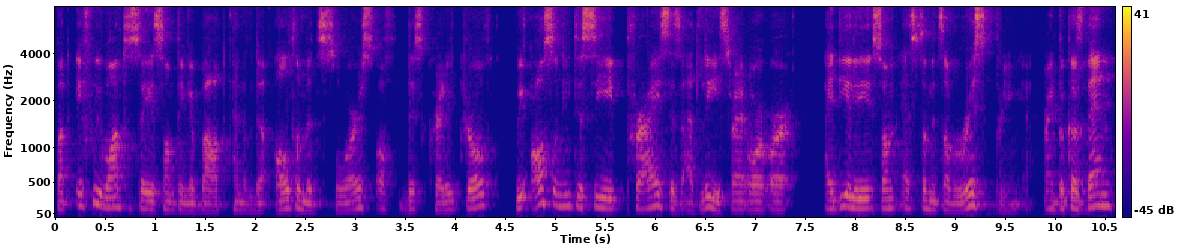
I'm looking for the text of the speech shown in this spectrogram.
But if we want to say something about kind of the ultimate source of this credit growth, we also need to see prices at least, right? Or, or ideally some estimates of risk premium, right? Because then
